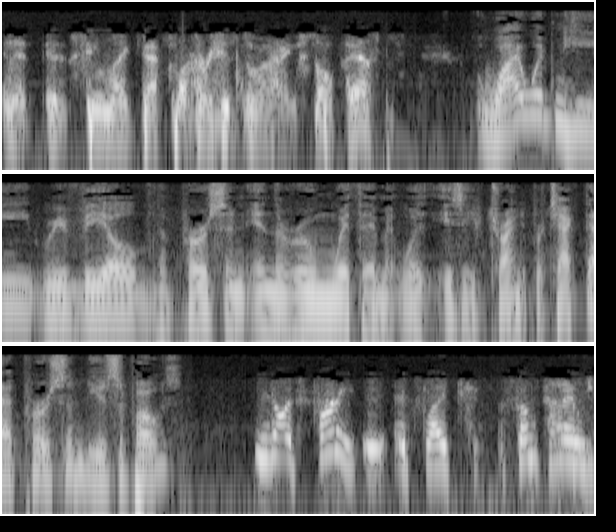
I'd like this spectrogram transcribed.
And it, it seemed like that's one of the reasons why he's so pissed. Why wouldn't he reveal the person in the room with him? It was, is he trying to protect that person? Do you suppose? You know, it's funny. It's like sometimes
